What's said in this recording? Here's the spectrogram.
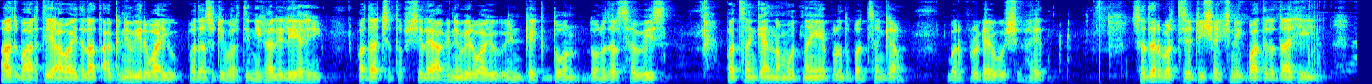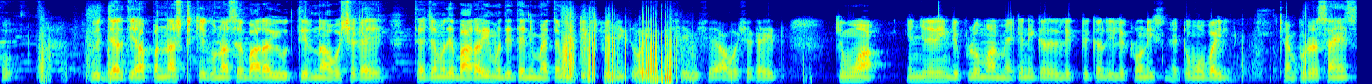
आज भारतीय हवाई दलात अग्निवीर वायू पदासाठी भरती निघालेली आहे. पदाचे तपशील आहे अग्निवीर वायू इनटेक दोन दोन हजार सव्वीस. पदसंख्या नमूद नाही आहे परंतु पदसंख्या भरपूर काही होऊ आहेत. सदर भरतीसाठी शैक्षणिक पात्रता ही विद्यार्थी हा पन्नास टक्के गुणासह बारावी उत्तीर्ण आवश्यक आहे. त्याच्यामध्ये बारावीमध्ये त्यांनी मॅथमॅटिक्स फिजिक्स व इंग्लिश हे विषय आवश्यक आहेत. किंवा engineering diploma mechanical electrical electronics automobile computer science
